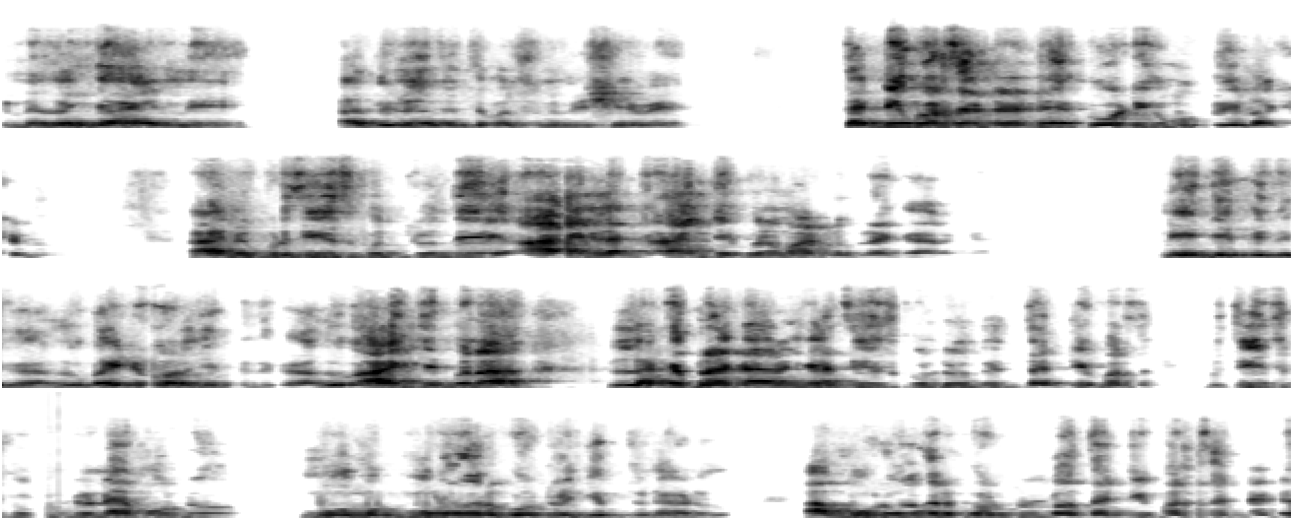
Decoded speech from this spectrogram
నిజంగా ఆయన్ని అభినందించవలసిన విషయమే. థర్టీ పర్సెంట్ అంటే కోటికి ముప్పై లక్షలు. ఆయన ఇప్పుడు తీసుకుంటుంది ఆయన లెక్క ఆయన చెప్పిన మాటల ప్రకారం. నేను చెప్పింది కాదు బయట వాళ్ళు చెప్పింది కాదు. ఆయన చెప్పిన లెక్క ప్రకారంగా తీసుకుంటుంది థర్టీ పర్సెంట్. తీసుకుంటున్న అమౌంట్ మూడు వందల కోట్లు అని చెప్తున్నాడు. ఆ మూడు వందల కోట్లలో థర్టీ పర్సెంట్ అంటే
